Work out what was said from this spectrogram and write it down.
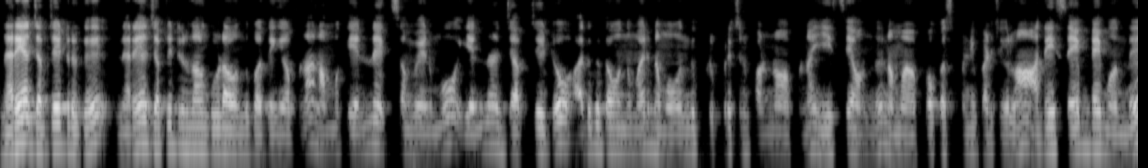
நிறையா சப்ஜெக்ட் இருக்குது நிறைய சப்ஜெக்ட் இருந்தாலும் கூட வந்து பார்த்தீங்க அப்படின்னா நமக்கு என்ன எக்ஸாம் வேணுமோ, என்ன சப்ஜெக்ட்டோ அதுக்கு தகுந்த மாதிரி நம்ம வந்து ப்ரிப்ரேஷன் பண்ணோம் அப்படின்னா ஈஸியாக வந்து நம்ம ஃபோக்கஸ் பண்ணி படிச்சுக்கலாம். அதே சேம் டைம் வந்து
